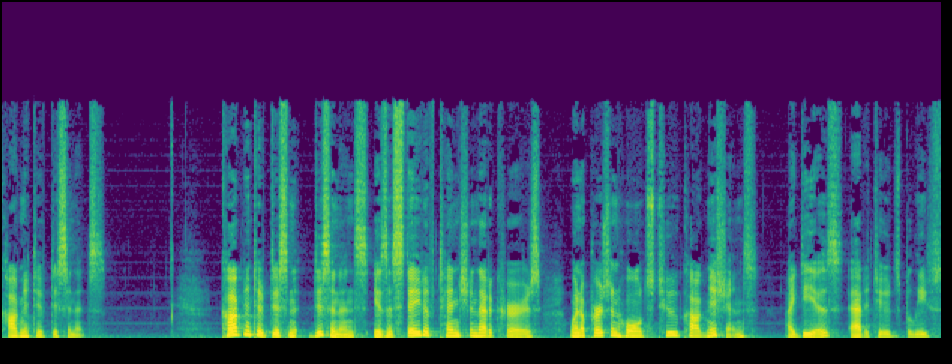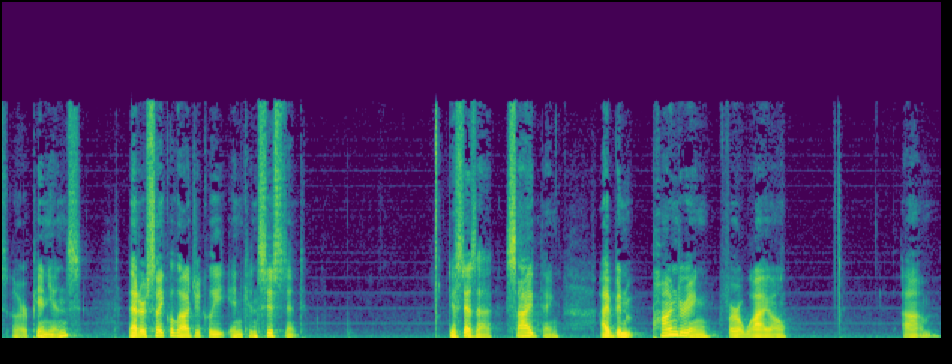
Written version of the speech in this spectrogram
cognitive dissonance. Cognitive dis- dissonance is a state of tension that occurs when a person holds two cognitions, ideas, attitudes, beliefs, or opinions, that are psychologically inconsistent. Just as a side thing, I've been pondering for a while um,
